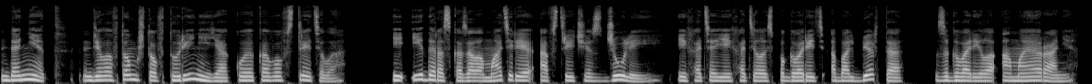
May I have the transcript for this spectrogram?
«Да нет, дело в том, что в Турине я кое-кого встретила». И Ида рассказала матери о встрече с Джулией, и хотя ей хотелось поговорить об Альберто, заговорила о Майоране.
